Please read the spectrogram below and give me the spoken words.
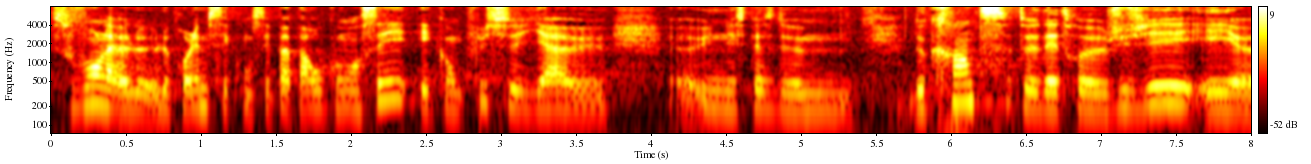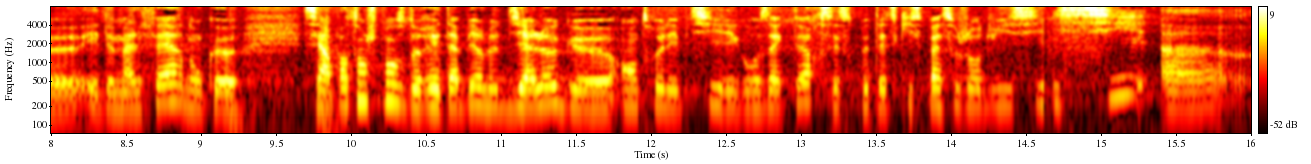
souvent le, problème c'est qu'on ne sait pas par où commencer et qu'en plus il y a une espèce de, crainte d'être jugé et, de mal faire. Donc c'est important, je pense, de rétablir le dialogue entre les petits et les gros acteurs. C'est ce- peut-être ce qui se passe aujourd'hui ici. Euh,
